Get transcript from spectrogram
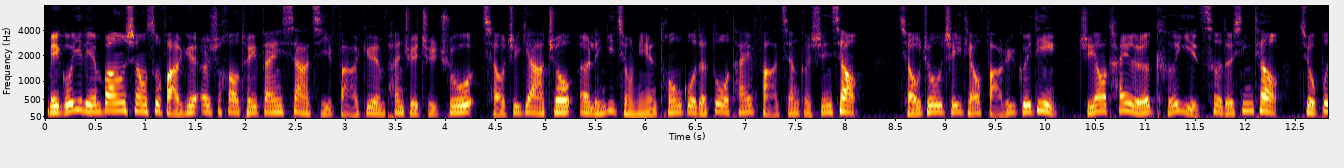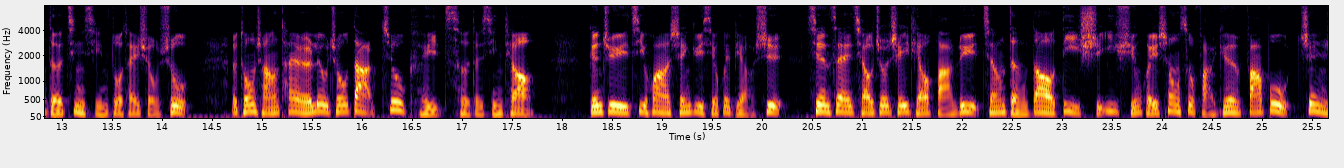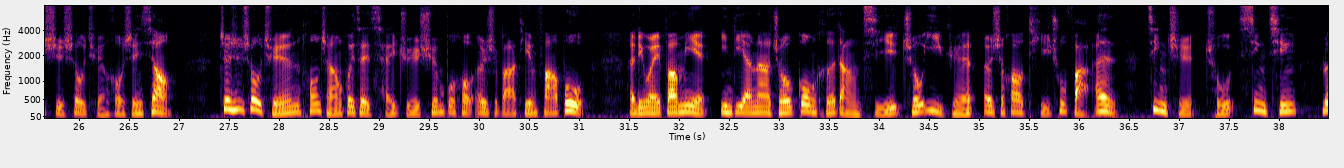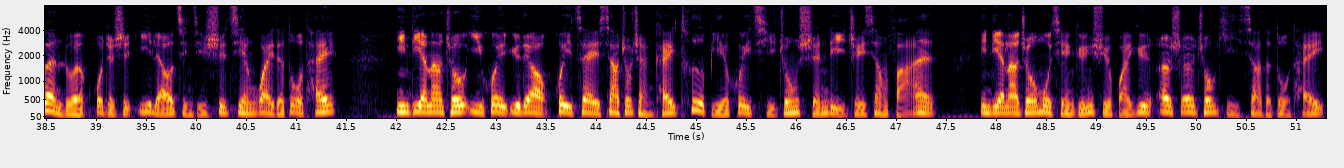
美国一联邦上诉法院二十号推翻下级法院判决，指出乔治亚州二零一九年通过的堕胎法将可生效。乔州这一条法律规定，只要胎儿可以测得心跳，就不得进行堕胎手术。而通常胎儿六周大就可以测得心跳。根据计划生育协会表示，现在乔州这一条法律将等到第十一巡回上诉法院发布正式授权后生效。正式授权通常会在裁决宣布后二十八天发布。而另外一方面，印第安纳州共和党籍州议员二十号提出法案，禁止除性侵、乱伦或者是医疗紧急事件外的堕胎。印第安纳州议会预料会在下周展开特别会期中审理这项法案。印第安纳州目前允许怀孕二十二周以下的堕胎。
